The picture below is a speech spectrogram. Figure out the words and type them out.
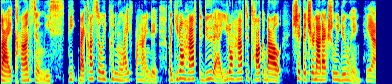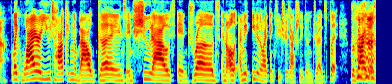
by constantly speak by constantly putting life behind it. Like you don't have to do that. You don't have to talk about shit that you're not actually doing. Yeah. Like why are you talking about guns and shootouts and drugs and all I mean even though I think Future is actually doing drugs, but regardless,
